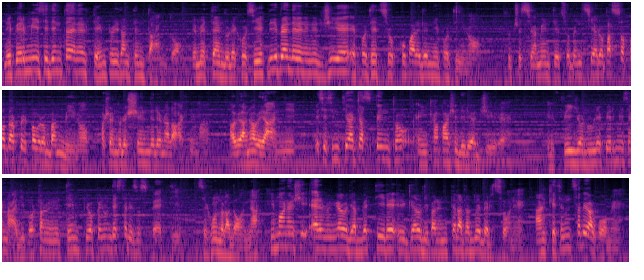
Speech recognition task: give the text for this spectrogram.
Le permise di entrare nel tempio di tanto in tanto, permettendole così di riprendere le energie e potersi occupare del nipotino. Successivamente il suo pensiero passò proprio a quel povero bambino, facendole scendere una lacrima. Aveva nove anni e si sentiva già spento e incapace di reagire. Il figlio non le permise mai di portarlo nel tempio per non destare sospetti. Secondo la donna, i monaci erano in grado di avvertire il grado di parentela tra due persone, anche se non sapeva come.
